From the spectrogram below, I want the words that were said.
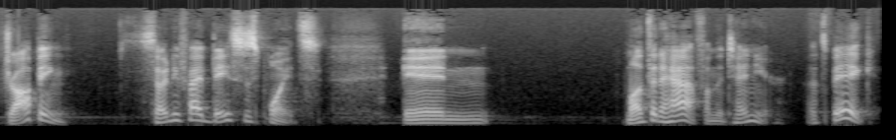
dropping 75 basis points in month and a half on the 10 year. That's big.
